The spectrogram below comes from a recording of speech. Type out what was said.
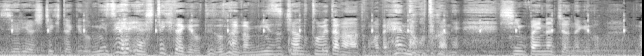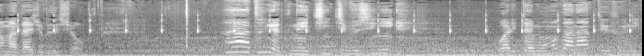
水やりはしてきたけど。水やりはしてきたけどってなんか水ちゃんと止めたかなとかまた変なことがね心配になっちゃうんだけど。まあまあ大丈夫でしょう。あとにかくね一日無事に終わりたいものだなというふうに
